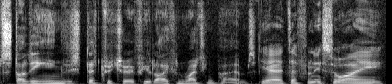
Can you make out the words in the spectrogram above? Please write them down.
studying English literature, if you like, and writing poems. Yeah, definitely. So I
